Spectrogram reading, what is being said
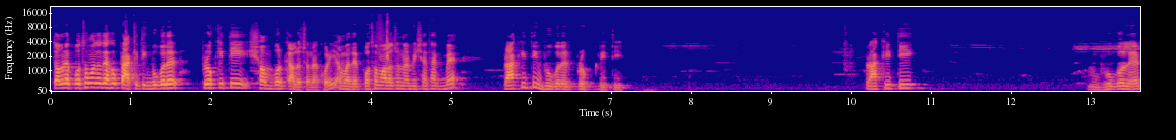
তো আমরা প্রথমত দেখো প্রাকৃতিক ভূগোলের প্রকৃতি সম্পর্কে আলোচনা করি। আমাদের প্রথম আলোচনার বিষয় থাকবে প্রাকৃতিক ভূগোলের প্রকৃতি। প্রাকৃতিক ভূগোলের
